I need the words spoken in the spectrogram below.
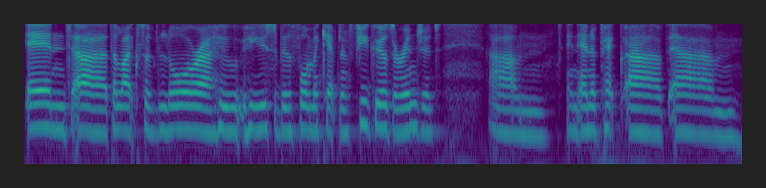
and uh, the likes of Laura, who who used to be the former captain, a few girls are injured, um, and Anna Pack, uh, um,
